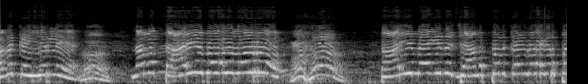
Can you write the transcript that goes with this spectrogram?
ಅದಕ್ಕೆ ಇರ್ಲಿ. ನಮ್ಮ ತಾಯಿ ಬಾಳದವರು ತಾಯಿ ಮ್ಯಾಗಿದ ಜಾನಪದ ಕೈಲಾಗಿರ್ತಕ್ಕಂಥವ್ರು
